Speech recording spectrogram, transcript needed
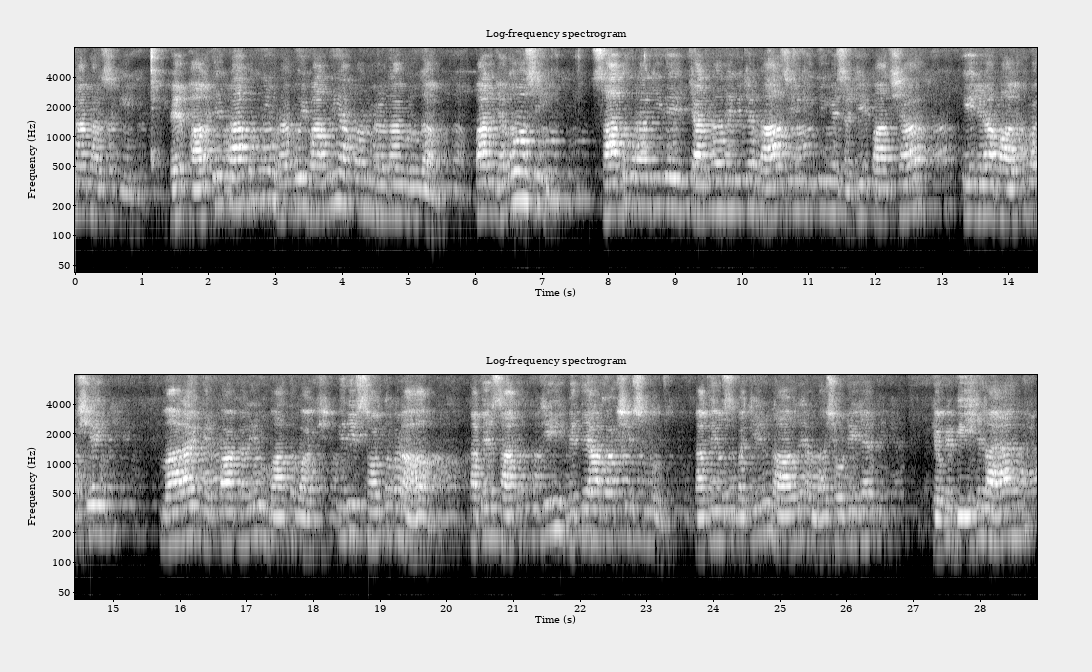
ਨਾ ਕਰ ਸਕੀਏ। ਫਿਰ ਫਲ ਤੇ ਪ੍ਰਾਪਤ ਨਹੀਂ ਹੋਣਾ, ਕੋਈ ਫਲ ਨਹੀਂ ਆਪਾਂ ਨੂੰ ਮਿਲਦਾ ਗੁਰੂ ਦਾ। ਪਰ ਜਦੋਂ ਅਸੀਂ ਸਤਿਗੁਰਾਂ ਜੀ ਦੇ ਚਰਨਾਂ ਦੇ ਵਿੱਚ ਅਰਦਾਸ ਕੀਤੀ ਕਿ ਸੱਚੇ ਪਾਤਸ਼ਾਹ, ਇਹ ਜਿਹੜਾ ਬਾਲਕ ਬਖਸ਼ਿਆ ਮਹਾਰਾਜ ਕਿਰਪਾ ਕਰੇ ਨੂੰ ਮਤ ਬਖਸ਼, ਇਹਦੀ ਸੁਰਤ ਬਣਾ। ਅਤੇ ਸਤਿਗੁਰੂ ਜੀ ਵਿਦਿਆ ਬਖਸ਼ ਇਸ ਨੂੰ, ਅਤੇ ਉਸ ਬੱਚੇ ਨੂੰ ਨਾਲ ਲਿਆਂਦਾ ਛੋਟੇ ਜਿਹੇ, ਕਿਉਂਕਿ ਬੀਜ ਲਾਇਆ।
